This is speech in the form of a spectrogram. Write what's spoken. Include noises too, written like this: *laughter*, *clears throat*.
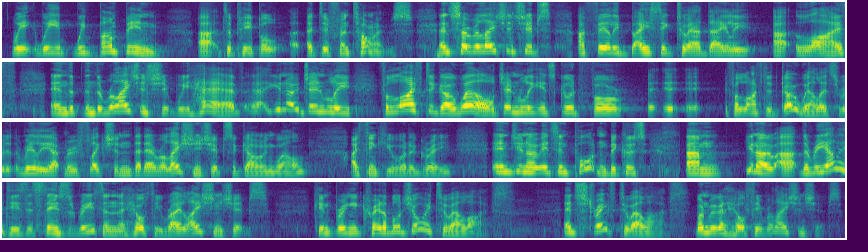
we, we, we bump in uh, to people at different times. And so relationships are fairly basic to our daily uh, life. And the, and the, relationship we have, uh, you know, generally, for life to go well, generally it's good for. It, it, for life to go well, it's re- really a reflection that our relationships are going well. I think you would agree. And, you know, it's important because um, you know, uh, the reality is it stands to reason that healthy relationships can bring incredible joy to our lives and strength to our lives when we've got healthy relationships.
